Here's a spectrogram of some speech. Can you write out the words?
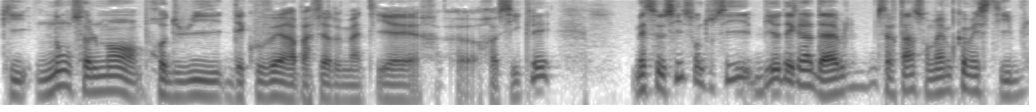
qui non seulement produit des couverts à partir de matières euh, recyclées, mais ceux-ci sont aussi biodégradables, certains sont même comestibles.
